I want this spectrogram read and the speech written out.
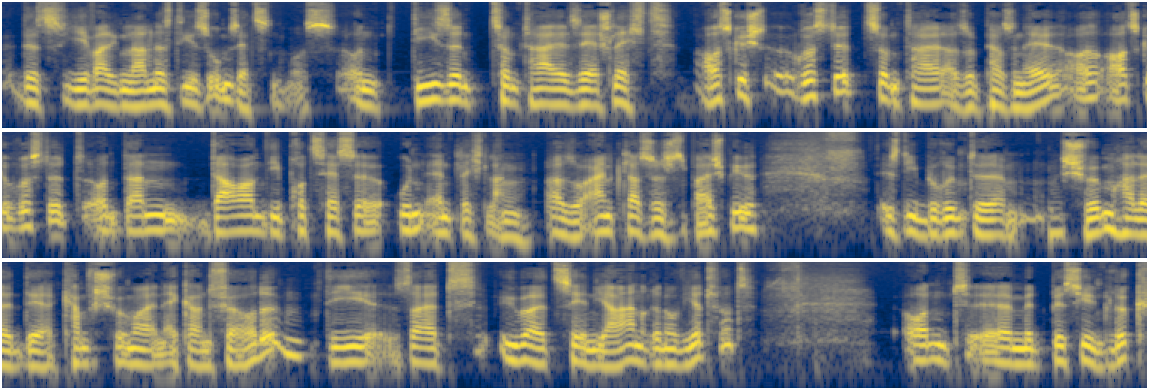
des jeweiligen Landes, die es umsetzen muss. Und die sind zum Teil sehr schlecht ausgerüstet, zum Teil also personell ausgerüstet. Und dann dauern die Prozesse unendlich lang. Also ein klassisches Beispiel ist die berühmte Schwimmhalle der Kampfschwimmer in Eckernförde, die seit über zehn Jahren renoviert wird. Und äh, mit bisschen Glück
